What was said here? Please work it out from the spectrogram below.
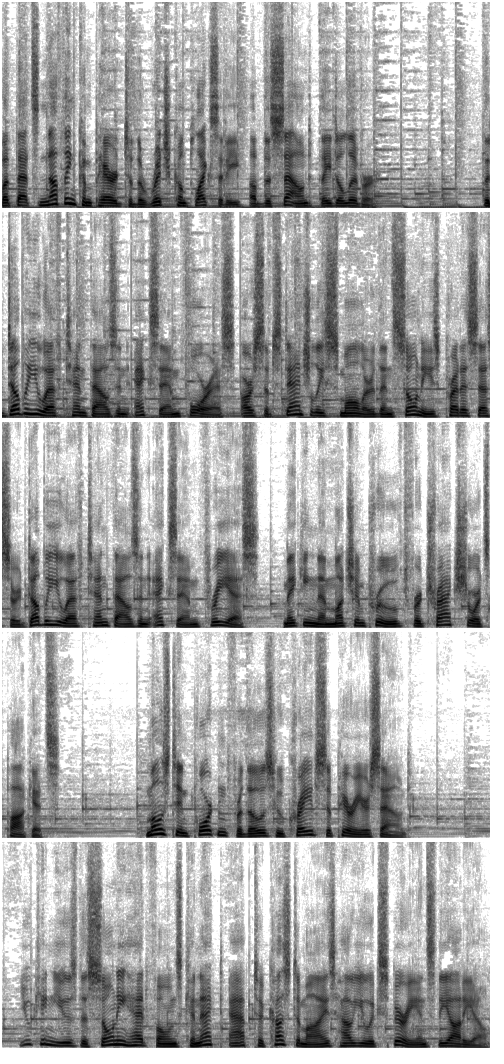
But that's nothing compared to the rich complexity of the sound they deliver. The WF-1000XM4S are substantially smaller than Sony's predecessor WF-1000XM3S, making them much improved for track shorts pockets. Most important for those who crave superior sound. You can use the Sony Headphones Connect app to customize how you experience the audio.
